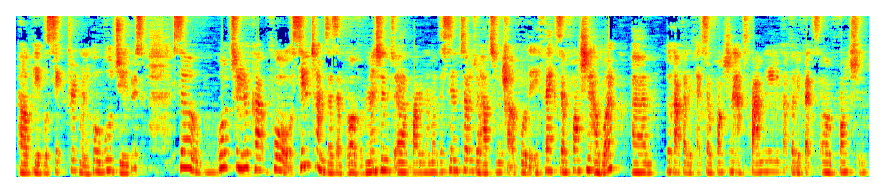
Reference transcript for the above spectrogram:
help people seek treatment who will do this. So, what to look out for? Symptoms as above. I've mentioned uh, quite a number of the symptoms. We have to look out for the effects and function at work. Um, look out for the effects of function at family. Look out for the effects of function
